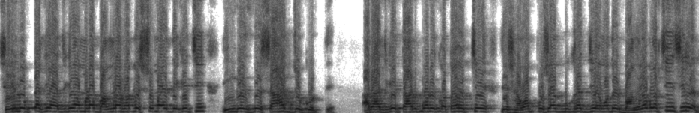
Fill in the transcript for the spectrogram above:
সেই লোকটাকে আজকে আমরা বাংলা ভাগের সময় দেখেছি, ইংরেজদের সাহায্য করতে। আর আজকে তারপরে কথা হচ্ছে যে শ্যামাপ্রসাদ মুখার্জি আমাদের বাংলা বাঁচিয়েছিলেন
